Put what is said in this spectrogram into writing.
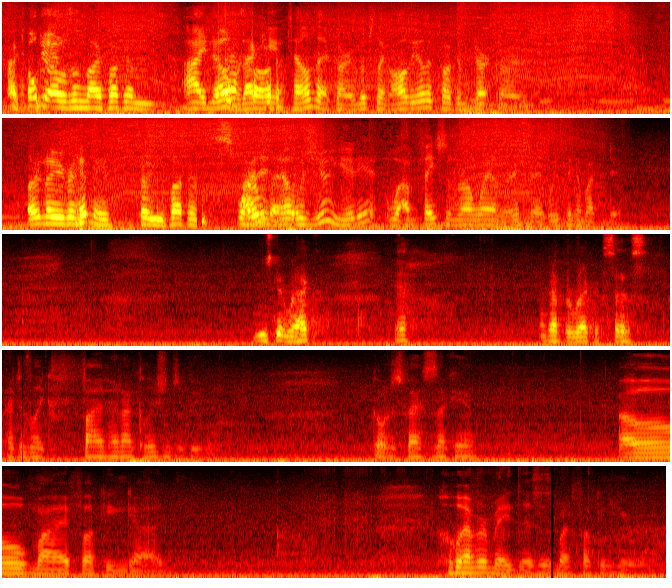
I told you I was in my fucking. I know, but I car. can't tell that car. It looks like all the other fucking dark cars. I didn't know you were gonna hit me, so you fucking I didn't know it was you, you idiot. Well, I'm facing the wrong way on the racetrack. What do you think I'm about to do? You just get wrecked. Yeah. I got the wreck assist. I did like five head-on collisions with people. Going as fast as I can. Oh my fucking god. Whoever made this is my fucking hero.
